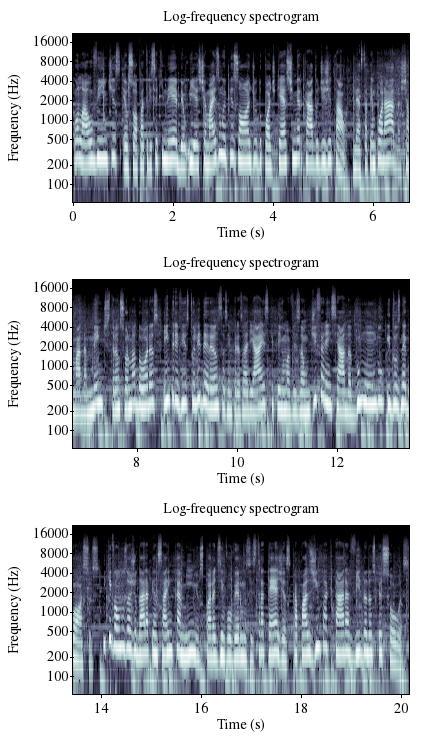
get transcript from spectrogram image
Olá, ouvintes! Eu sou a Patrícia Knebel e este é mais um episódio do podcast Mercado Digital. Nesta temporada, chamada Mentes Transformadoras, entrevisto lideranças empresariais que têm uma visão diferenciada do mundo e dos negócios e que vão nos ajudar a pensar em caminhos para desenvolvermos estratégias capazes de impactar a vida das pessoas.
